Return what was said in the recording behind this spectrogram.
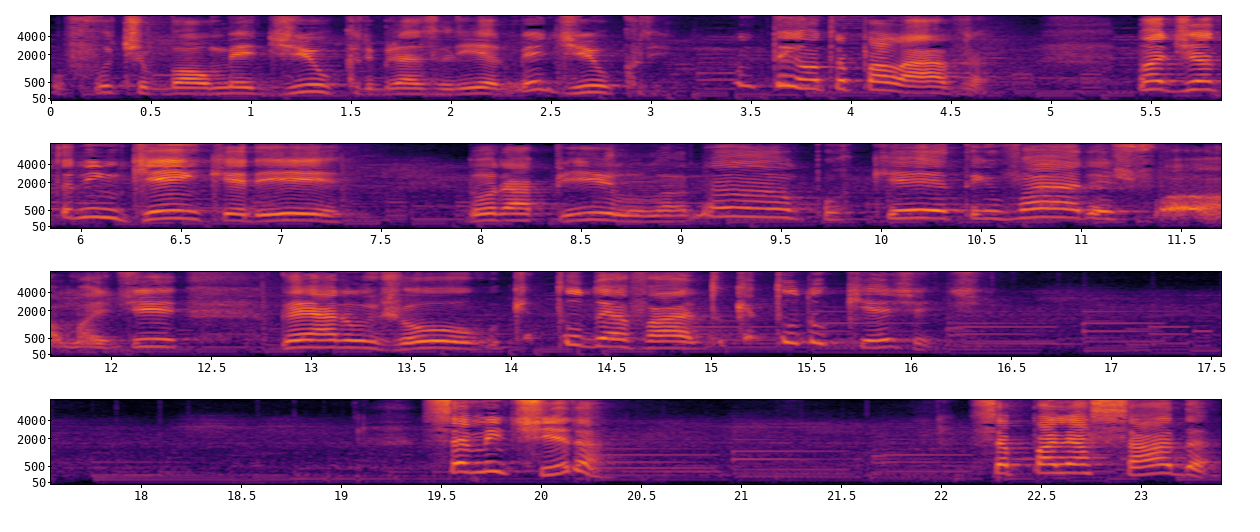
o futebol medíocre brasileiro, medíocre, não tem outra palavra. Não adianta ninguém querer dourar a pílula, não, porque tem várias formas de ganhar um jogo, que tudo é válido, que tudo o que, gente? Isso é mentira. Isso é palhaçada.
